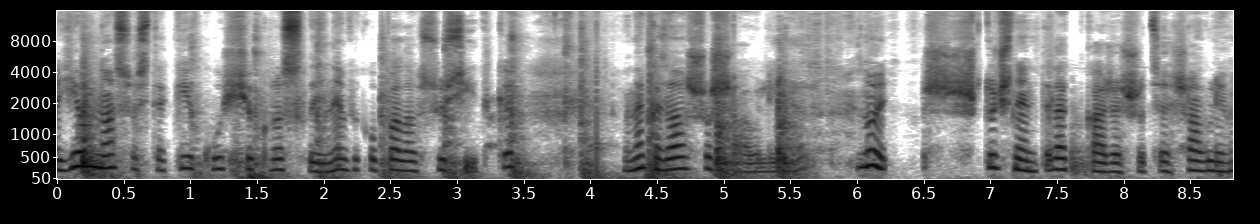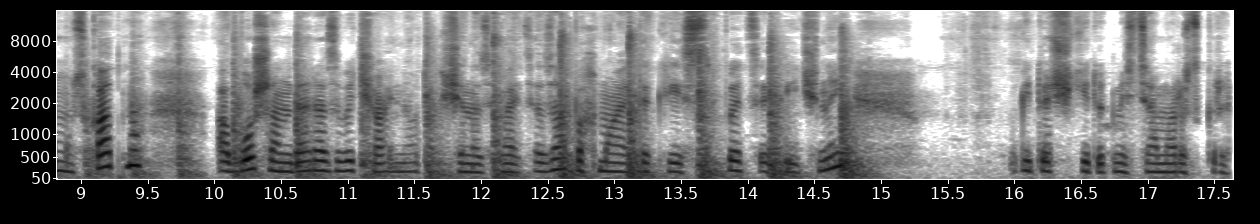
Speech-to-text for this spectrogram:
Є у нас ось такий кущик рослини, викопала в сусідки. Вона казала, що шавлія. Ну, штучний інтелект каже, що це шавлія мускатна або шандера звичайна. Так ще називається. Запах має такий специфічний. Квіточки тут місцями розкри...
